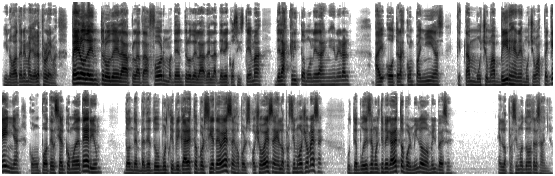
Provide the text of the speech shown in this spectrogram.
y no va a tener mayores problemas. Pero dentro de la plataforma, dentro de del ecosistema de las criptomonedas en general, hay otras compañías que están mucho más vírgenes, mucho más pequeñas, con un potencial como de Ethereum, donde en vez de tú multiplicar esto por siete veces o por ocho veces en los próximos ocho meses, usted pudiese multiplicar esto por mil o dos mil veces en los próximos dos o tres años.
